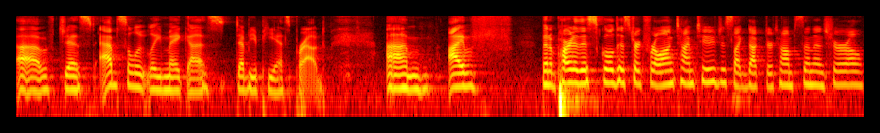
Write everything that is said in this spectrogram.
of just absolutely make us WPS proud. Um, I've been a part of this school district for a long time too, just like Dr. Thompson and Sheril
